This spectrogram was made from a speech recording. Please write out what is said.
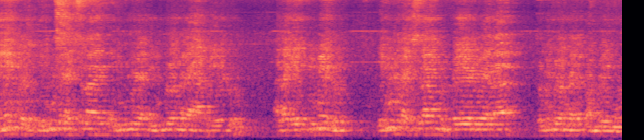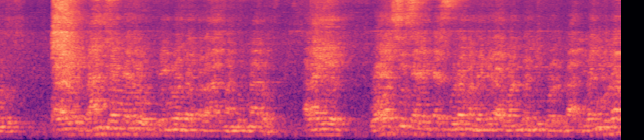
ఎనిమిది లక్షల ఎనిమిది ఎనిమిది వందల యాభై ఏడు అలాగే ఫిమేల్ ఎనిమిది లక్షల ముప్పై ఏడు వేల తొమ్మిది వందల తొంభై మూడు అలాగే ట్రాన్స్జెండర్ రెండు వందల పదహారు మంది ఉన్నారు అలాగే ఓవర్సీస్ ఎలక్టర్స్ కూడా మన దగ్గర వన్ ట్వంటీ ఫోర్ ఉన్నారు. ఇవన్నీ కూడా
